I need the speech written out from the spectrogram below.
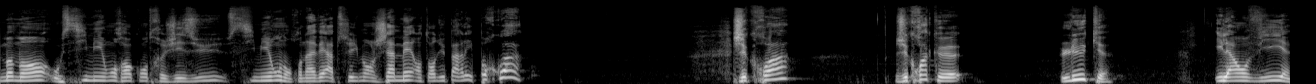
moment où Siméon rencontre Jésus, Siméon dont on n'avait absolument jamais entendu parler Pourquoi? Je crois, je crois que Luc, il a envie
